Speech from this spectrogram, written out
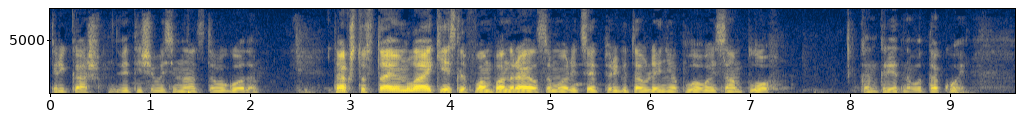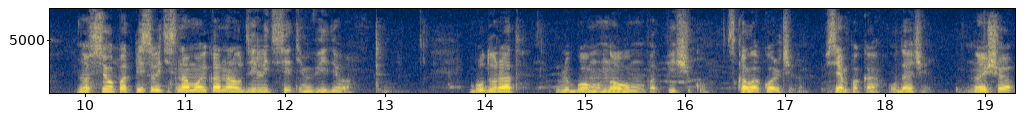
Крикаш 2018 года. Так что ставим лайк, если вам понравился мой рецепт приготовления плова и сам плов. Конкретно вот такой. Ну все, подписывайтесь на мой канал, делитесь этим видео. Буду рад любому новому подписчику с колокольчиком. Всем пока, удачи. Ну еще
